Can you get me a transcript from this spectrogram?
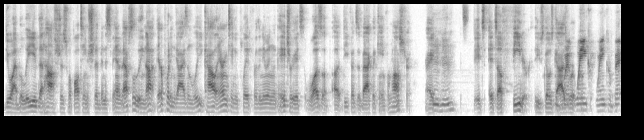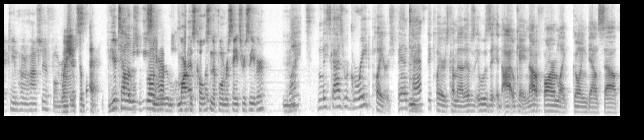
Do I believe that Hofstra's football team should have been disbanded? Absolutely not. They're putting guys in the league. Kyle Arrington, who played for the New England Patriots, was a, a defensive back that came from Hofstra. Right, mm-hmm. it's it's it's a feeder. These those guys Wayne, were Wayne Wayne Chrebet came from Hofstra, former Wayne Chrebet. You're telling me we won't have Marques Colston, the former Saints receiver. Mm-hmm. What? These guys were great players, fantastic mm-hmm. players coming out. It was, it was, it, I, okay, not a farm like going down south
